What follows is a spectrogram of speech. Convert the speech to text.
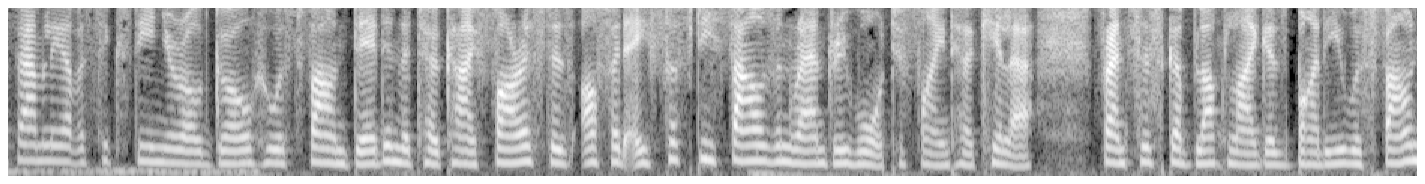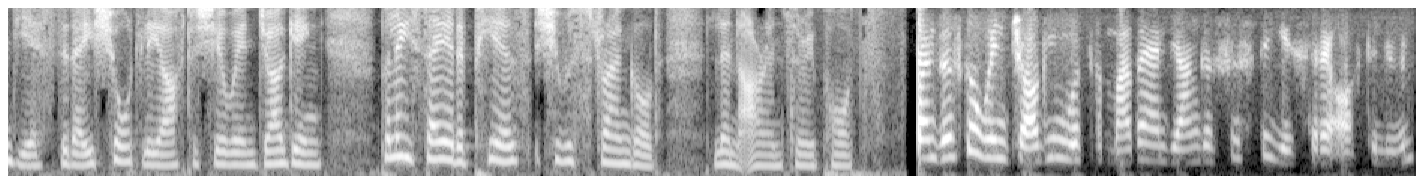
The family of a 16 year old girl who was found dead in the Tokai forest has offered a 50,000 Rand reward to find her killer. Franziska Blöchliger's body was found yesterday shortly after she went jogging. Police say it appears she was strangled. Lynn Orense reports. Franziska went jogging with her mother and younger sister yesterday afternoon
